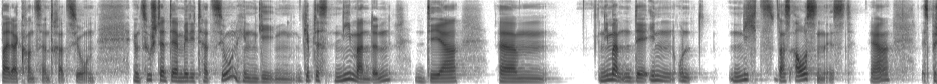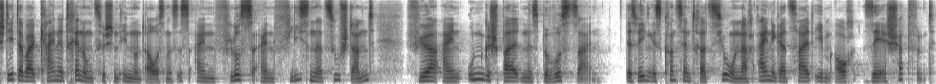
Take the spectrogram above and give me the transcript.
bei der Konzentration. Im Zustand der Meditation hingegen gibt es niemanden, der ähm, niemanden, der innen und nichts, das außen ist. Ja, es besteht dabei keine Trennung zwischen innen und außen. Es ist ein Fluss, ein fließender Zustand für ein ungespaltenes Bewusstsein. Deswegen ist Konzentration nach einiger Zeit eben auch sehr erschöpfend.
